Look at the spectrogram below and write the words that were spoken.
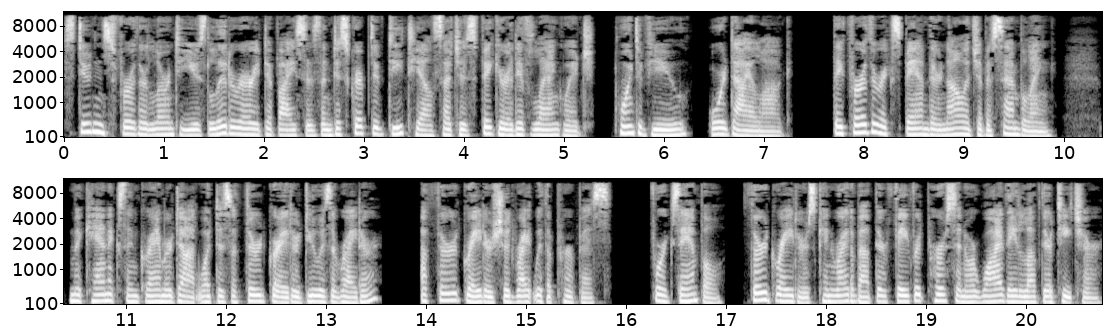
Students further learn to use literary devices and descriptive detail such as figurative language, point of view, or dialogue. They further expand their knowledge of assembling, mechanics, and grammar. What does a third grader do as a writer? A third grader should write with a purpose. For example, third graders can write about their favorite person or why they love their teacher.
